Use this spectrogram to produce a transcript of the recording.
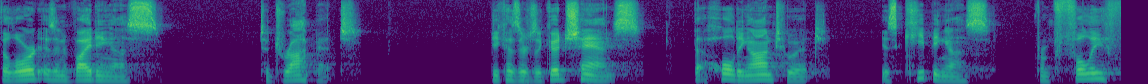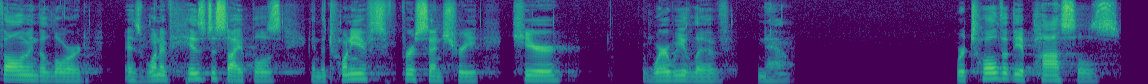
the Lord is inviting us to drop it because there's a good chance that holding on to it is keeping us from fully following the Lord as one of his disciples in the 21st century here where we live now. We're told that the apostles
